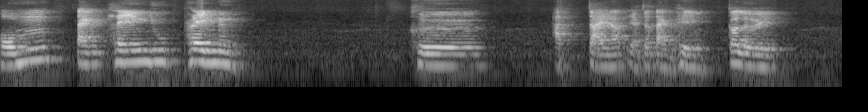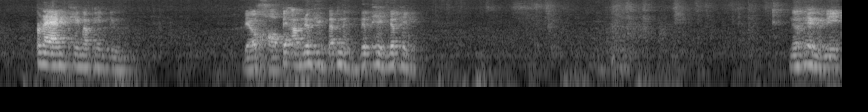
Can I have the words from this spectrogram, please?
ผมแต่งเพลงอยู่เพลงหนึ่ง คืออัดใจนะอยากจะแต่งเพลงก็เลย แปลงเพลงมาเพลงหนึ่ง เดี๋ยวขอไปเอาเนื้อเพลงแป๊บหนึ่งเนื้อเพลงเนื้อเพลง เนื้อเพลงแบบนี้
